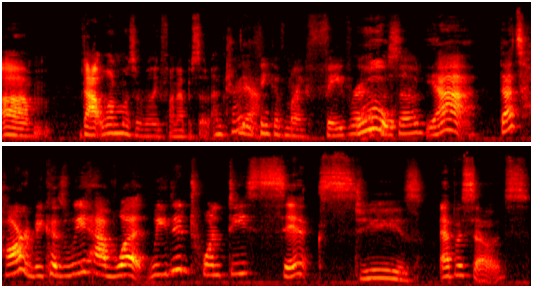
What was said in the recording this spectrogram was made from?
um, that one was a really fun episode. I'm trying Yeah. to think of my favorite Ooh, episode. Yeah. That's hard because we have what? We did 26 Jeez. episodes.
